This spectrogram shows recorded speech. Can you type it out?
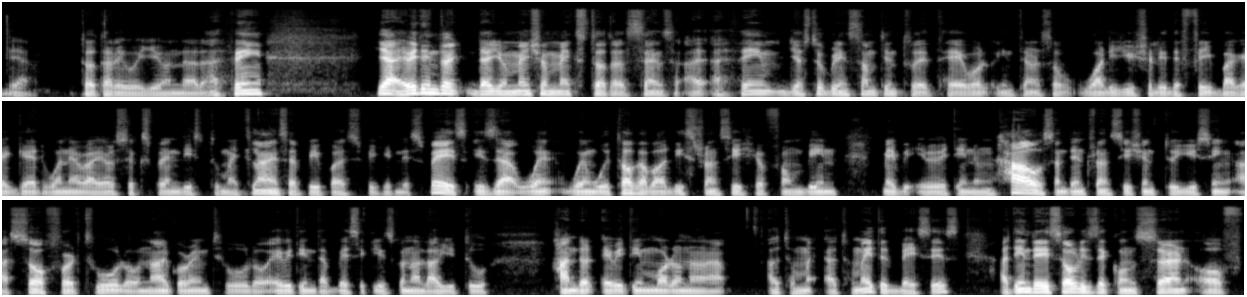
Yeah totally with you on that. I think yeah, everything that, that you mentioned makes total sense. I, I think just to bring something to the table in terms of what is usually the feedback I get whenever I also explain this to my clients and people speak in the space is that when, when we talk about this transition from being maybe everything in house and then transition to using a software tool or an algorithm tool or everything that basically is going to allow you to handle everything more on a automa- automated basis, I think there is always the concern of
